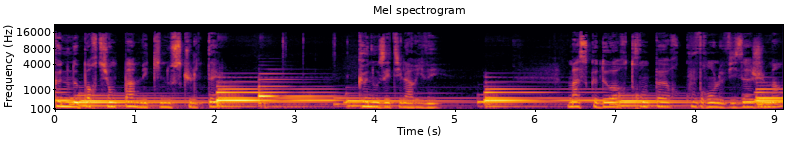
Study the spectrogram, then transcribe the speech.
que nous ne portions pas mais qui nous sculptait. Que nous est-il arrivé? Masque dehors trompeur couvrant le visage humain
